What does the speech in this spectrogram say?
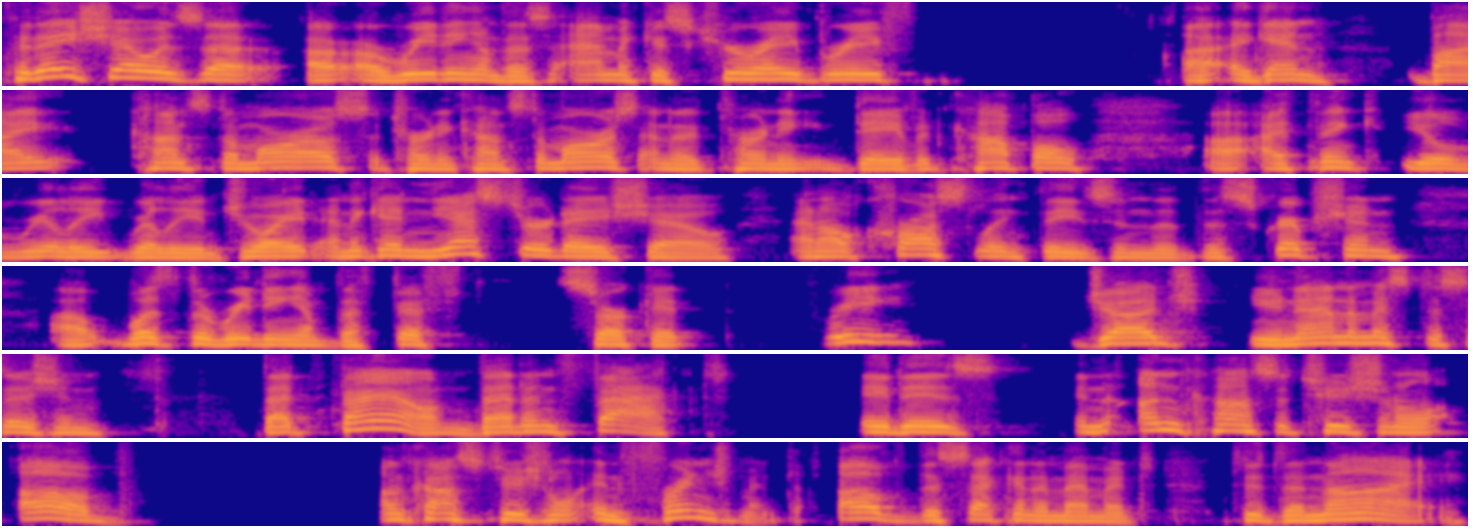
Today's show is a, a reading of this amicus curiae brief, uh, again, by Konsta Moros, attorney Konsta Moros, and attorney David Kopel. Uh, I think you'll really, really enjoy it. And again, yesterday's show, and I'll cross link these in the description, uh, was the reading of the Fifth Circuit three judge unanimous decision that found that, in fact, it is an unconstitutional of unconstitutional infringement of the Second Amendment to deny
